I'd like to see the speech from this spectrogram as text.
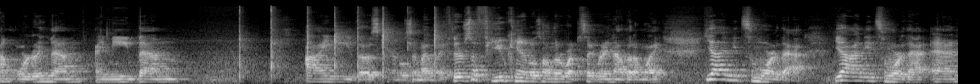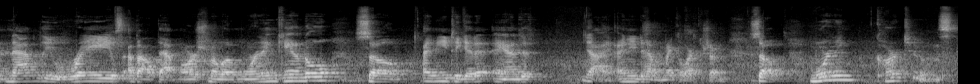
I'm ordering them. I need them. I need those candles in my life. There's a few candles on their website right now that I'm like, yeah, I need some more of that. Yeah, I need some more of that. And Natalie raves about that marshmallow morning candle, so I need to get it and yeah, I, need to have it in my collection. So, morning cartoons.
